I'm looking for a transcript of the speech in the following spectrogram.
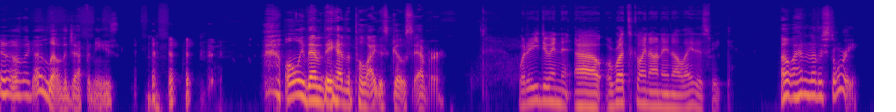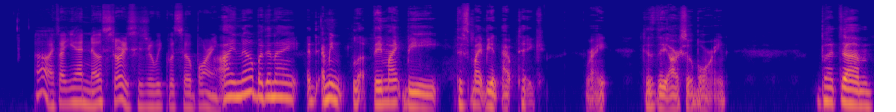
And I was like, I love the Japanese. Only them they had the politest ghosts ever. What are you doing? Uh, or what's going on in LA this week? Oh, I had another story. Oh, I thought you had no stories because your week was so boring. I know, but then I, I mean, look, they might be, this might be an outtake, right? Because they are so boring. But, um,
